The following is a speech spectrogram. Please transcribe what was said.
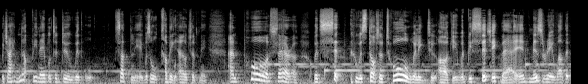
which I had not been able to do with. Suddenly, it was all coming out of me. And poor Sarah would sit, who was not at all willing to argue, would be sitting there in misery while the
